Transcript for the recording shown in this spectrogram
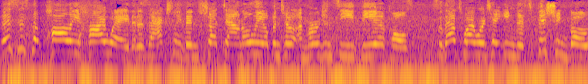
This is the Pali Highway that has actually been shut down, only open to emergency vehicles. So that's why we're taking this fishing boat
